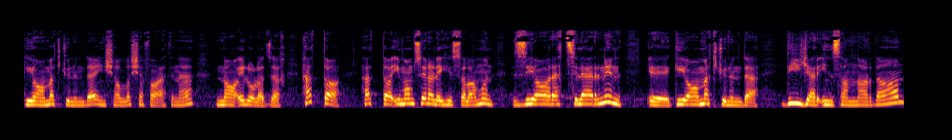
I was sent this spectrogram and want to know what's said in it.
qiyamət günündə inşallah şəfaətinə nail olacaq. Hətta Hətta İmam Hüseyn əleyhissalamın ziyarətçilərinin e, qiyamət günündə digər insanlardan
